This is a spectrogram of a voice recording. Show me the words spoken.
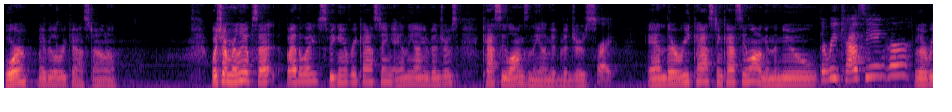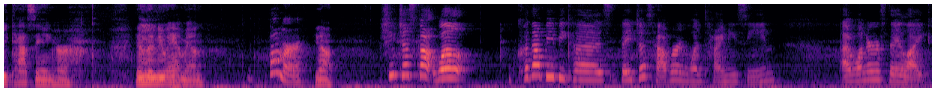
or maybe they'll recast. I don't know. Which I'm really upset, by the way. Speaking of recasting and the Young Avengers, Cassie Long's in the Young Avengers, Right. And they're recasting Cassie Long in the new They're recasting her? they're recasting her in the new Ant Man. Bummer. Yeah. She just got well. Could that be because they just have her in one tiny scene? I wonder if they like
